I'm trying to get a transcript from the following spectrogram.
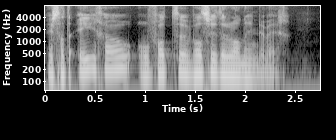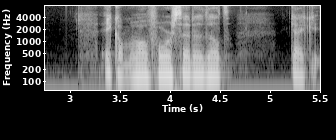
Is dat ego of wat, eh, wat zit er dan in de weg? Ik kan me wel voorstellen dat Kijk,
